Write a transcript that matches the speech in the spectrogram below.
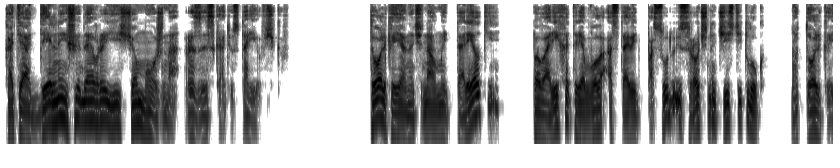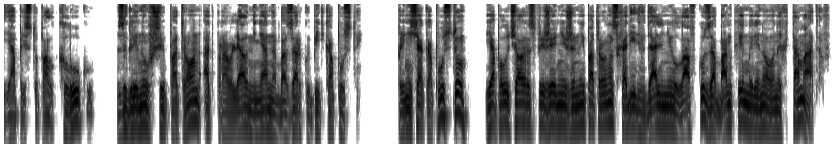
хотя отдельные шедевры еще можно разыскать у старьевщиков. Только я начинал мыть тарелки, повариха требовала оставить посуду и срочно чистить лук. Но только я приступал к луку, заглянувший патрон отправлял меня на базар купить капусты. Принеся капусту, я получал распоряжение жены патрона сходить в дальнюю лавку за банкой маринованных томатов.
